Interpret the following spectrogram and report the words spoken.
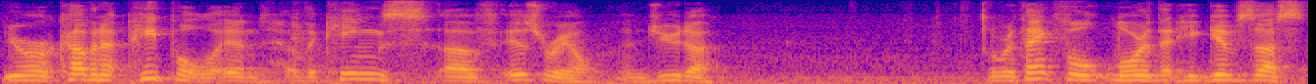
your covenant people and of the kings of Israel and Judah. We're thankful, Lord, that He gives us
